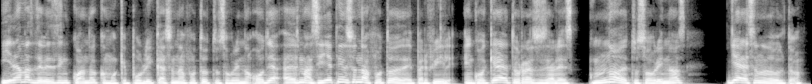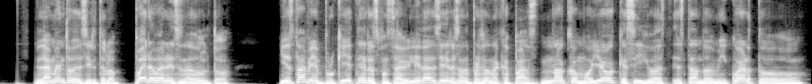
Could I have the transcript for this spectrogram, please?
Y nada más de vez en cuando como que publicas una foto de tu sobrino. O ya, es más, si ya tienes una foto de perfil en cualquiera de tus redes sociales con uno de tus sobrinos, ya eres un adulto. Lamento decírtelo, pero eres un adulto. Y está bien, porque ya tienes responsabilidades y eres una persona capaz. No como yo, que sigo estando en mi cuarto.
